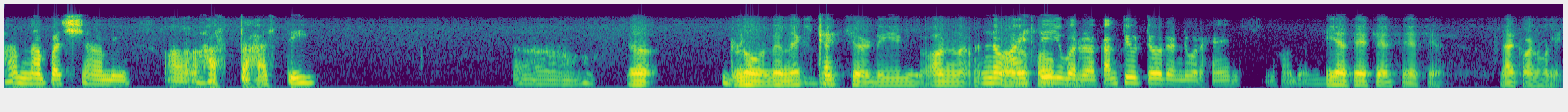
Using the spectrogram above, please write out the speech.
अहं न पश्यामि हस्तः अस्ति no, the next picture. Do you on? no uh, i see PowerPoint? your uh, computer and your hands महोदय Yes, yes, yes, yes, yes. That one only.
